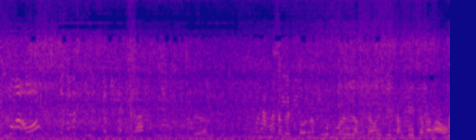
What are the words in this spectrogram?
Ito nga oh. Taga Las Piñas kami talaga. Ang masakit doon, nagkumuri lang daw. eh. Kitang kita na nga oh.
